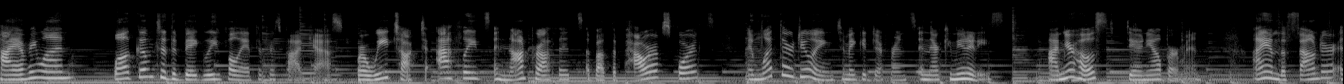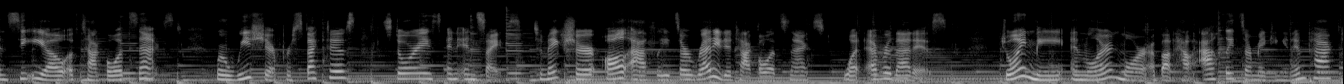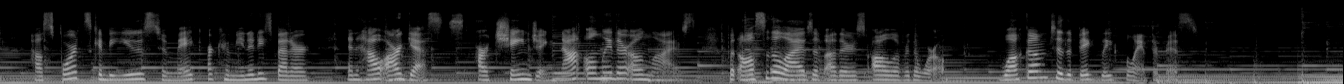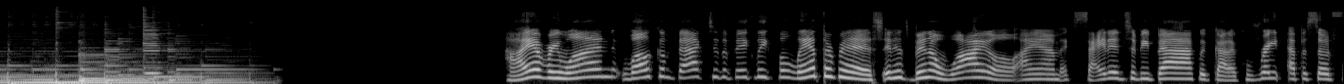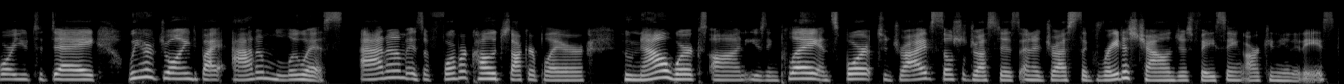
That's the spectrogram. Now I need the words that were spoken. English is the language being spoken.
Hi, everyone. Welcome to the Big League Philanthropist podcast, where we talk to athletes and nonprofits about the power of sports and what they're doing to make a difference in their communities. I'm your host, Danielle Berman. I am the founder and CEO of Tackle What's Next, where we share perspectives, stories, and insights to make sure all athletes are ready to tackle what's next, whatever that is. Join me and learn more about how athletes are making an impact how sports can be used to make our communities better, and how our guests are changing not only their own lives, but also the lives of others all over the world. Welcome to the Big League Philanthropist. Hi, everyone. Welcome back to the Big League Philanthropist. It has been a while. I am excited to be back. We've got a great episode for you today. We are joined by Adam Lewis. Adam is a former college soccer player who now works on using play and sport to drive social justice and address the greatest challenges facing our communities.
